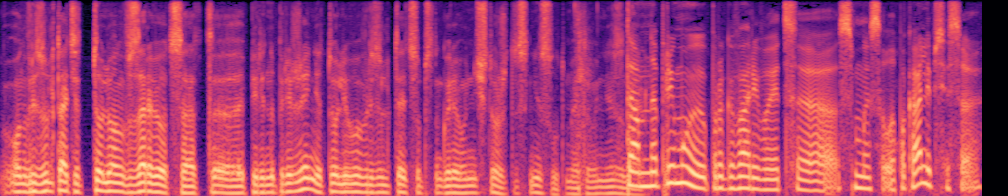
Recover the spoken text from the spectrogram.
он в результате, то ли он взорвется от э, перенапряжения, то ли его в результате, собственно говоря, уничтожат и снесут. Мы этого не знаем. Там напрямую проговаривается смысл апокалипсиса.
